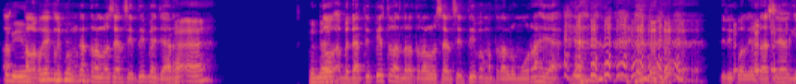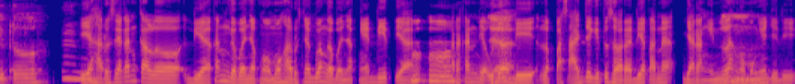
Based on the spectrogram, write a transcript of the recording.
Ah, Kalau pakai clip on kan terlalu sensitif ya Jar. Heeh. Bener. Tuh beda tipis tuh antara terlalu sensitif sama terlalu murah ya. Jadi kualitasnya gitu. Iya harusnya kan kalau dia kan nggak banyak ngomong harusnya gua nggak banyak ngedit ya. Heeh. Karena kan ya udah Iya. dilepas aja gitu suara dia karena jarang inilah Mm. ngomongnya jadi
